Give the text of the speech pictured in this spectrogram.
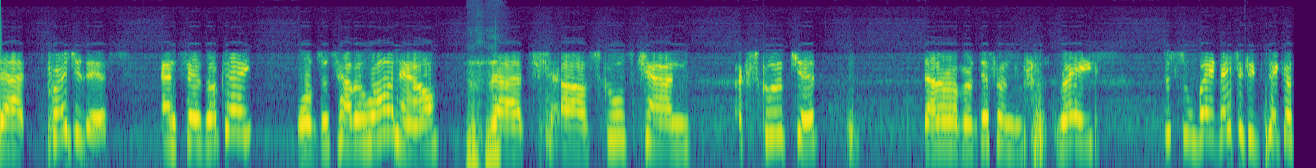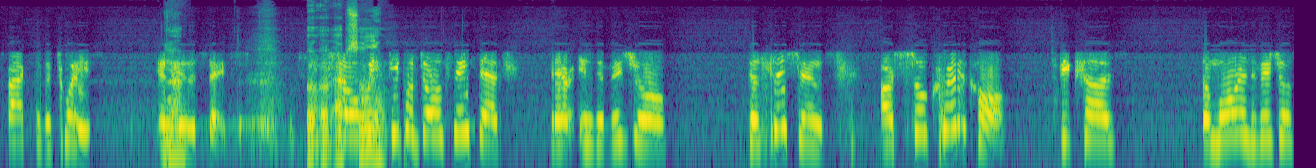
that prejudice and says, okay, we'll just have a law now mm-hmm. that uh, schools can exclude kids that are of a different race, just basically take us back to the 20s in, yeah. in the States. Uh, uh, so we, people don't think that their individual decisions are so critical because the more individuals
